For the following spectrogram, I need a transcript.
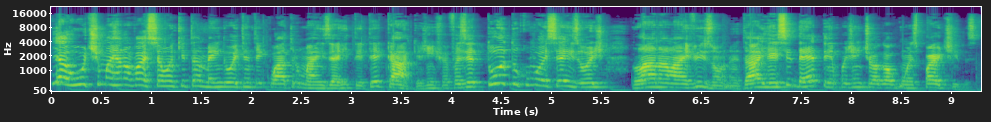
e a última renovação aqui também do 84 mais RTTK, que a gente vai fazer tudo com vocês hoje lá na Live Zona, tá? E aí, se der tempo, a gente joga algumas partidas.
